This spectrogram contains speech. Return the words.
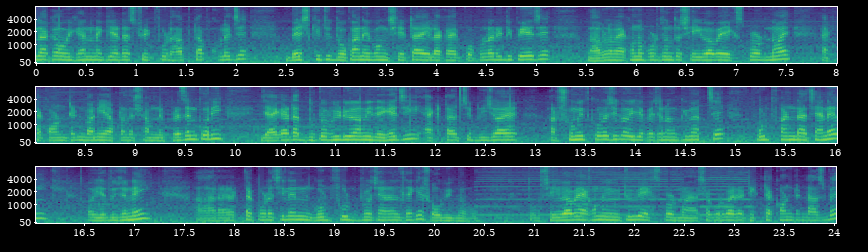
এলাকা, ওইখানে নাকি একটা স্ট্রিট ফুড হাফ টাপ খুলেছে। বেশ কিছু দোকান এবং সেটা এলাকায় পপুলারিটি পেয়েছে। ভাবলাম এখনও পর্যন্ত সেইভাবে এক্সপ্লোর নয়। একটা কন্টেন্ট বানিয়ে আপনাদের সামনে প্রেজেন্ট করি। জায়গাটার দুটো ভিডিও আমি দেখেছি। একটা হচ্ছে বিজয় আর সুমিত করেছিল, ওই যে পেছনে উঁকি মারছে ফুড ফান্ডা চ্যানেল ওই যে দুজনেই। আর একটা করেছিলেন গুড ফুড ব্রো চ্যানেল থেকে সৌভিকবাবু তো সেইভাবে এখনও ইউটিউবে এক্সপ্লোর নয়। আশা করব একটা ঠিকঠাক কন্টেন্ট আসবে।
